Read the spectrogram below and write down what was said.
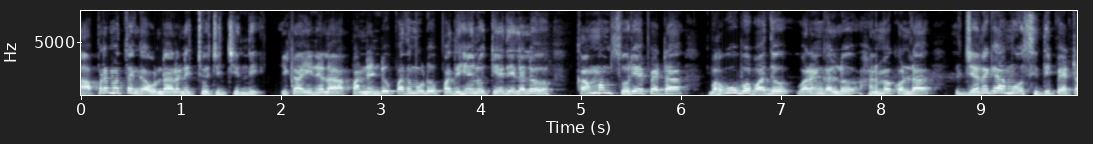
అప్రమత్తంగా ఉండాలని సూచించింది. ఇక ఈ నెల పన్నెండు పదమూడు పదిహేను తేదీలలో ఖమ్మం సూర్యాపేట మహబూబాబాదు వరంగల్లు హనుమకొండ జనగాము సిద్దిపేట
